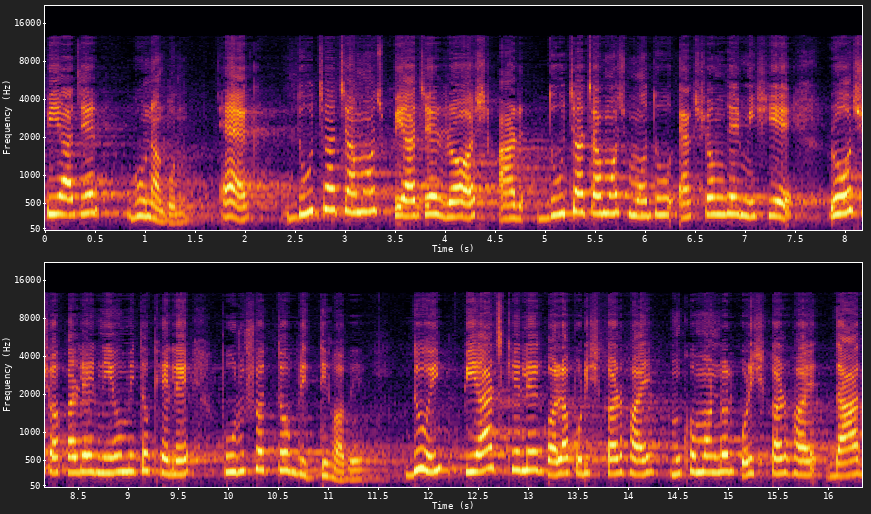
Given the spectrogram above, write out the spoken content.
পেঁয়াজের গুণাগুণ। এক, দু চা চামচ পেঁয়াজের রস আর দু চা চামচ মধু একসঙ্গে মিশিয়ে রোজ সকালে নিয়মিত খেলে পুরুষত্ব বৃদ্ধি হবে। দুই, পেঁয়াজ খেলে গলা পরিষ্কার হয়, মুখমণ্ডল পরিষ্কার হয়, দাঁত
